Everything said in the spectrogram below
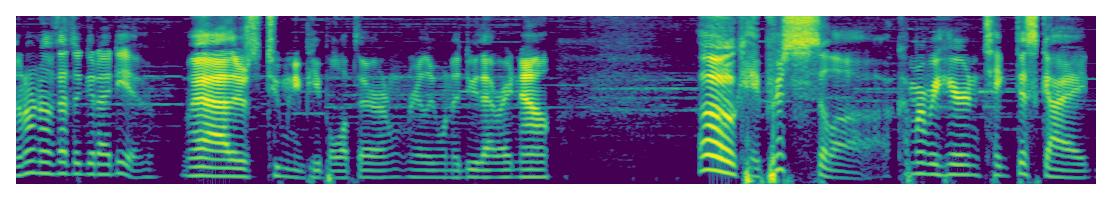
I don't know if that's a good idea. Yeah, there's too many people up there. I don't really want to do that right now. Okay, Priscilla, come over here and take this guy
